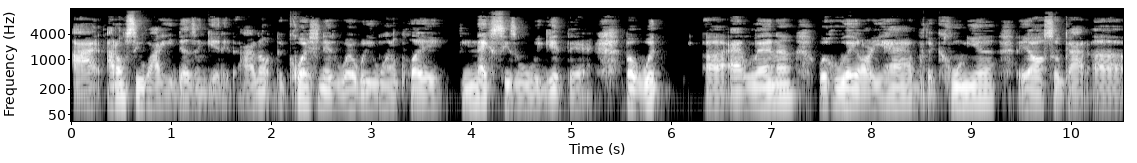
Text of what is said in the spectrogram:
I, I don't see why he doesn't get it. I don't. The question is, where would he want to play next season when we get there? But with uh, Atlanta with who they already have with Acuna. They also got uh,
